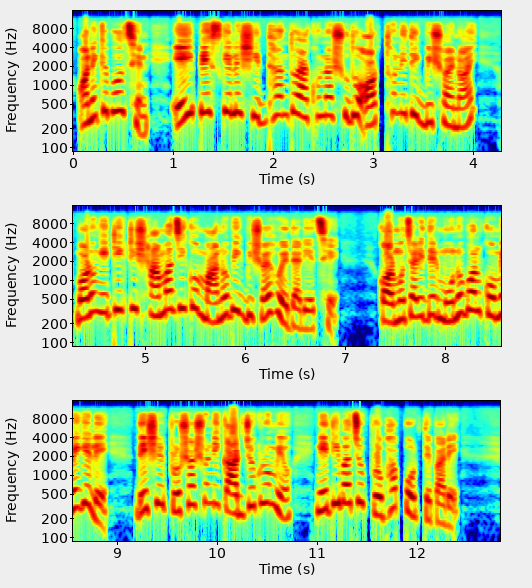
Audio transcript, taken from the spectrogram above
অনেকে বলছেন, এই পে সিদ্ধান্ত এখন আর শুধু অর্থনৈতিক বিষয় নয়, বরং এটি একটি সামাজিক ও মানবিক বিষয় হয়ে দাঁড়িয়েছে। কর্মচারীদের মনোবল কমে গেলে দেশের প্রশাসনিক কার্যক্রমেও নেতিবাচক প্রভাব পড়তে পারে।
